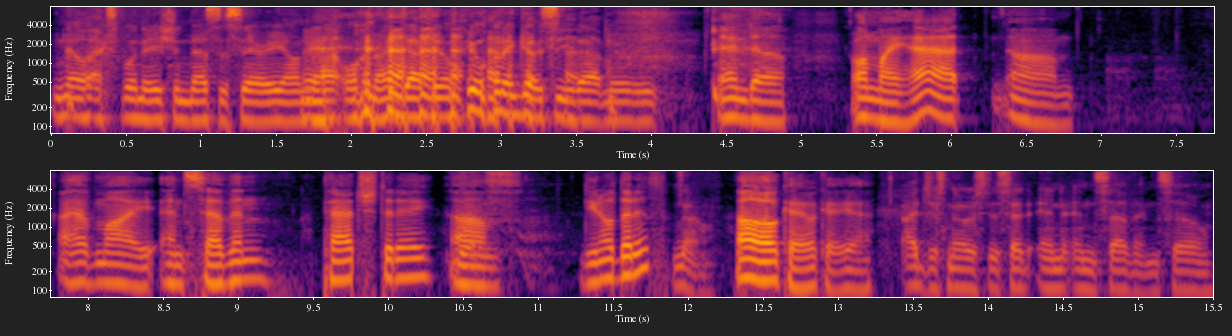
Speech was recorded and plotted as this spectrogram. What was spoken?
No explanation necessary on Yeah. that one. I definitely want to go see that movie. and uh, on my hat, um, I have my N7 patch today. Um, Yes. Do you know what that is? No. Oh, okay, okay, yeah. I just noticed it said N and seven, so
